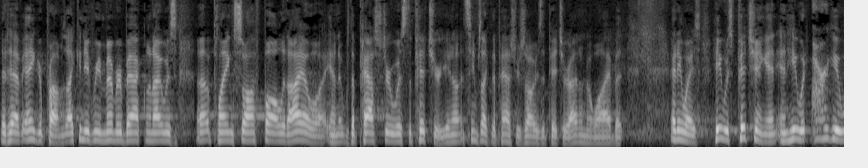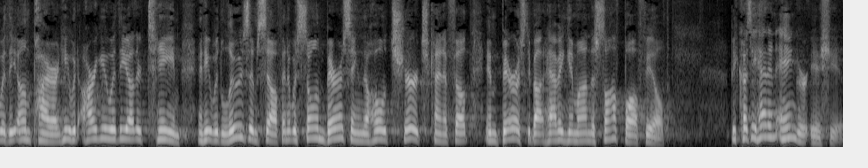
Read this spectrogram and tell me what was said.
that have anger problems. I can even remember back when I was uh, playing softball at Iowa and it, the pastor was the pitcher. You know, it seems like the pastor's always the pitcher. I don't know why, but anyways, he was pitching and, and he would argue with the umpire and he would argue with the other team and he would lose himself. And it was so embarrassing. The whole church kind of felt embarrassed about having him on the softball field because he had an anger issue.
